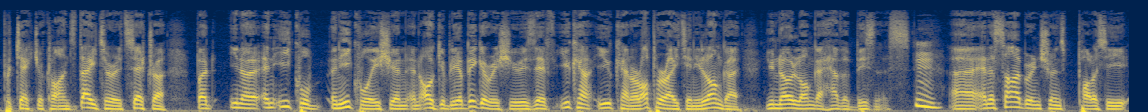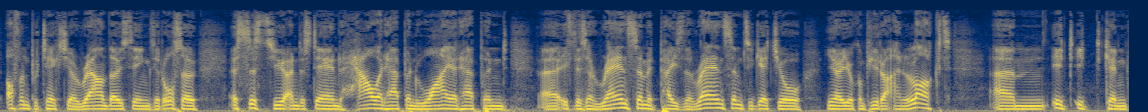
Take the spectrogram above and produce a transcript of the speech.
protect your client's data, etc. But you know, an equal an equal issue, and, and, arguably a bigger issue, is if you can't you cannot operate any longer, you no longer have a business. Mm. Uh, and a cyber insurance policy often protects you around those things. It also assists you understand how it happened, why it happened. Uh, if there's a ransom, it pays the ransom to get your you know your computer unlocked. Um, it it can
